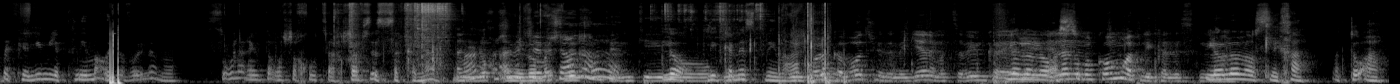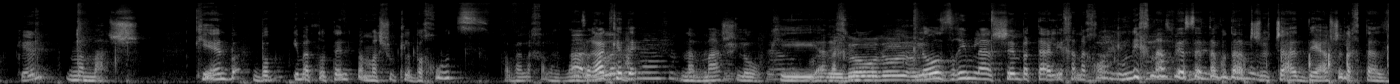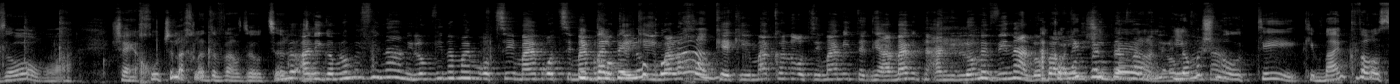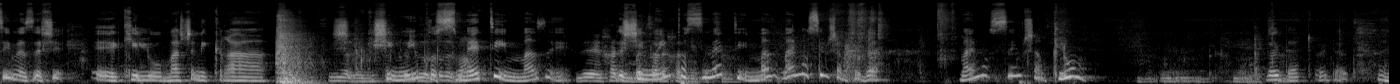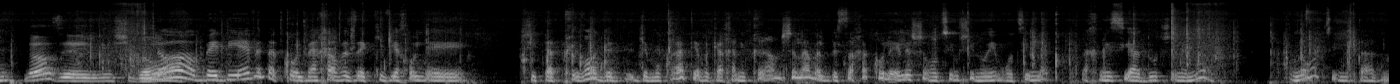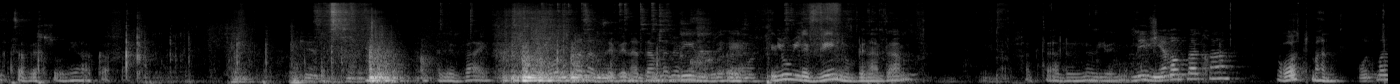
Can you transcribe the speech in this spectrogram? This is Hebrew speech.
את הכלים לפנימה, אוי ואבוי לנו. אסור להרים את הראש החוצה, עכשיו זה סכנה. אני לא חושבת לא שאפשר. גם כן, כאילו... לא, להיכנס פנימה. עם כל הכבוד שזה מגיע למצבים כאלה, לא, לא, לא, אין. לנו מקום רק להיכנס פנימה. לא, לא, לא, סליחה, את טועה. כן? ממש. כי אין, אם את נותנת ממשות לבחוץ, חבל לך על הזמן. אה, זה לא רק כדי... ממש לא. כי אנחנו לא- לא- לא עוזרים להשם בתהליך הנכון. הוא נכנס ויעשה את העבודה. את חושבת שהדעה שלך תעזור, או השייכות שלך לדבר זה עוצר. לא, אני גם לא מבינה, אני לא מבינה מה הם רוצים, מה הם רוצים, מה הם מחוקקים, מה. לחוקקים, מה כאן רוצים, מה הם מתנגדים, אני לא מבינה, לא ברור הכל לי שום דבר, אני לא לא מבינה. משמעותי, כי מה הם כבר עושים איזה ש... אה, כאילו, מה שנקרא... שינויים? קוסמטיים, מה זה? זה אחד זה עם שינויים אחד עם בצל. קוסמטיים, מה הם עושים שם, יודע? מה הם עושים שם? כלום. לא יודעת, לא יודעת. לא, זה שיגעון. לא, בדיעבד הכל, מאחר וזה כביכול אה, שיטת בחירות ודמוקרטיה, וככה נבחרה ממשלה, אבל בסך הכל אלה שרוצים שינויים רוצים לה- להכניס יהדות של אמת. הם לא רוצים את המצב איך שהוא נראה ככה. כן. הלוואי. רוטמן הזה בן אדם מדהים, ואפילו לוין הוא בן אדם לא, לא, לא. מי, מי אמרת בהתחלה? רוטמן, רוטמן?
